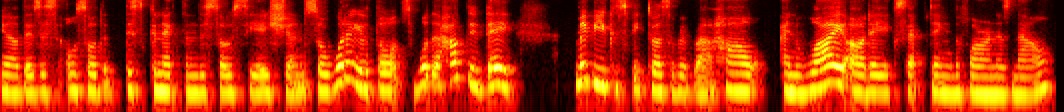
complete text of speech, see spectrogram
you know there's this also the disconnect and dissociation. So what are your thoughts? What how did they maybe you could speak to us a bit about how and why are they accepting the foreigners now?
